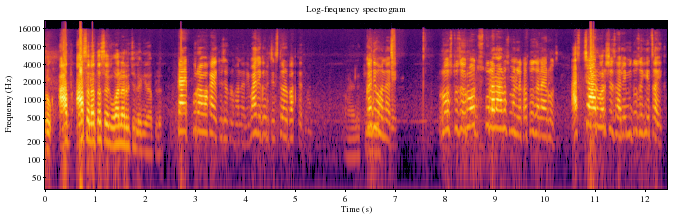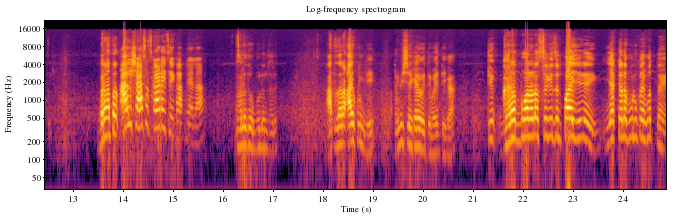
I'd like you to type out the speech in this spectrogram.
हो, आत असं ना तसं होणारच आहे लगेच आपलं. काय पुरावा काय तुझ्याकडे होणार आहे? माझ्या घरचे स्थळ बघतात मला. व्हायला ते- कधी होणार आहे? रोज तुझं रोज तुला माणूस म्हणलं का तुझं नाही रोज. आज चार वर्ष झाले मी तुझं हेच ऐकते. बरं आता आयुष्य असंच काढायचंय का आपल्याला? झालं तो बोलून झालं. आता जरा ऐकून घे. आता विषय काय होते माहिती का? ते घरात बोलायला सगळेजण पाहिजे रे. एकट्याला बोलून काय होत नाही.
